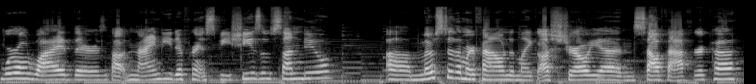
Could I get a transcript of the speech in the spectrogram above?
worldwide there's about 90 different species of sundew. Um, most of them are found in like Australia and South Africa,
